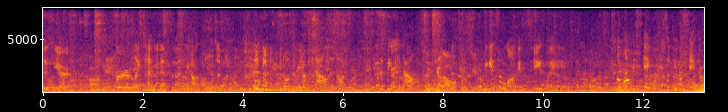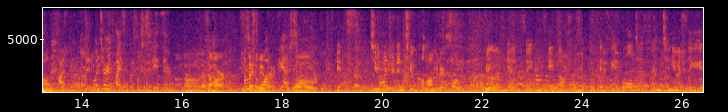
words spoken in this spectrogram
this year Okay. for like 10 minutes and then we got cold and went home. you know the Rideau Canal in Ottawa? It's a big canal. You can now. Okay, okay. I think it's the longest skateway. It's the longest skateway, so people skate there all the time. In winter it's ice and people just skate there. Uh, the summer, it's Summer just it's a river. water. Yeah, it's just Oh, river. It's 202 kilometers long. really? Yeah, so you can skate the whole. It's the oldest continuously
